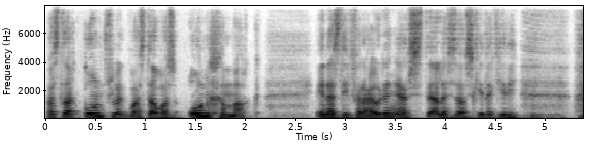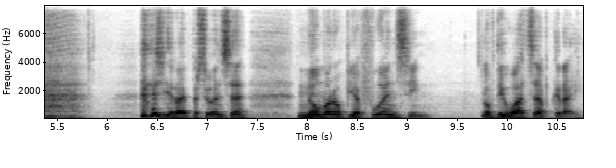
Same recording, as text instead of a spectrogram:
as daar konflik was, daar was ongemak. En as die verhouding herstel is, daar skielik hierdie as jy daai persoon se nommer op jou foon sien of die WhatsApp kry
